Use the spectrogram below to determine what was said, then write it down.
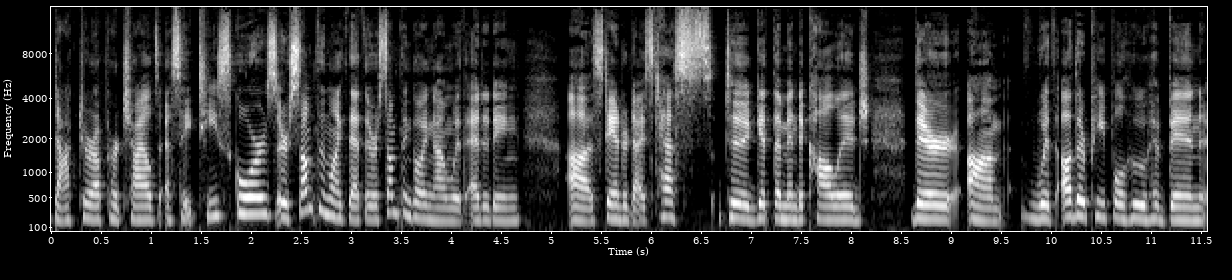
doctor up her child's SAT scores or something like that. There was something going on with editing uh, standardized tests to get them into college. There, um, with other people who have been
